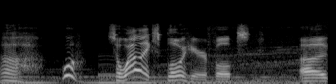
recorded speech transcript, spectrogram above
Oh, whew. So while I explore here, folks, uh,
